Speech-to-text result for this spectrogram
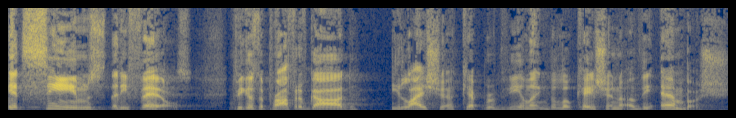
it seems that he fails because the prophet of God, Elisha, kept revealing the location of the ambush.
